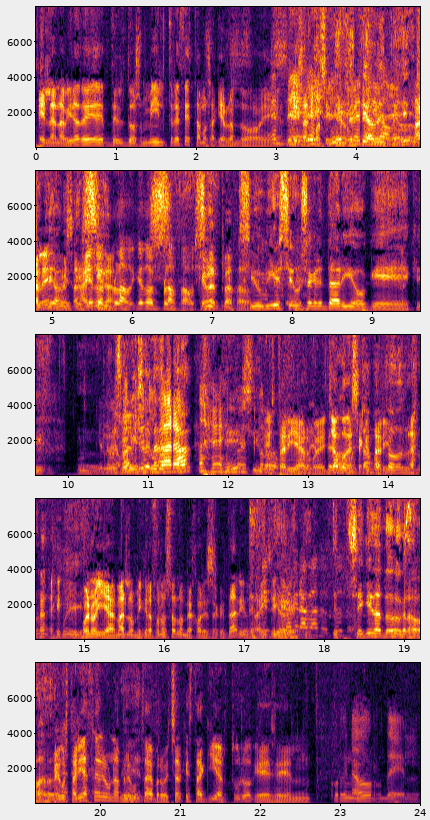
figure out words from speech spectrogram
en la Navidad de- del 2013 estamos aquí hablando eh, de, De- esa exposición. Efectivamente, ¿eh? ¿Vale? Pues ahí Quedó, queda. empla- quedó emplazado. sí. Quedó emplazado. Si hubiese un secretario que mm, ¿eh? nuestro- Estaría, pues, yo hago de secretario. bueno, y además los micrófonos son los mejores secretarios. Ahí que- grabado todo. Se queda todo grabado. Me gustaría hacer una pregunta, aprovechar que está aquí Arturo, que es el Coordinador del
